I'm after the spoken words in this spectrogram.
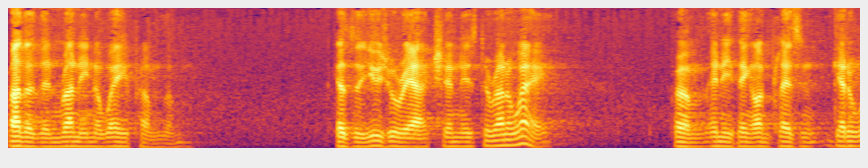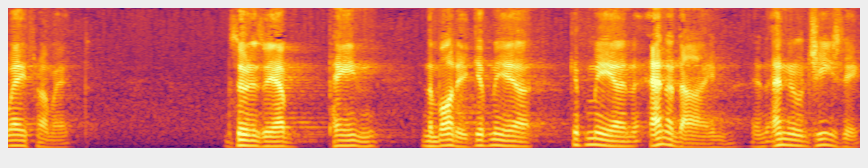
rather than running away from them. Because the usual reaction is to run away from anything unpleasant, get away from it. As soon as we have pain in the body, give me a give me an anodyne, an analgesic,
